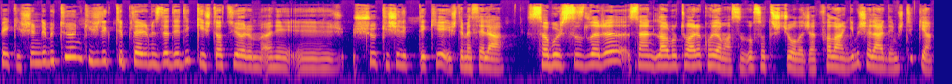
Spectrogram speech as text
Peki şimdi bütün kişilik tiplerimizde dedik ki işte atıyorum hani e, şu kişilikteki işte mesela sabırsızları sen laboratuvara koyamazsın o satışçı olacak falan gibi şeyler demiştik ya.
